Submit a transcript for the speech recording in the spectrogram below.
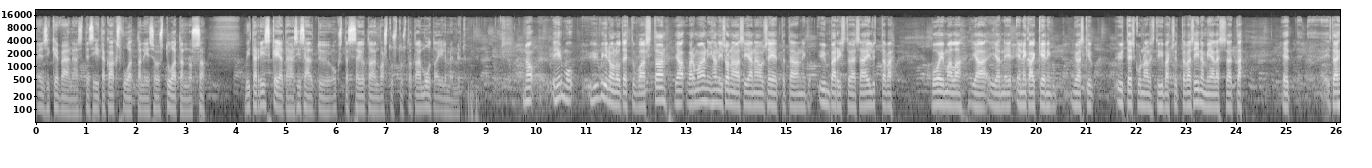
ensi keväänä ja sitten siitä kaksi vuotta, niin se olisi tuotannossa. Mitä riskejä tähän sisältyy? Onko tässä jotain vastustusta tai muuta ilmennyt? No hirmu hyvin on otettu vastaan. Ja varmaan ihan isona asiana on se, että tämä on niin ympäristöä säilyttävä voimala ja, ja ne, ennen kaikkea niin myöskin yhteiskunnallisesti hyväksyttävä siinä mielessä, että, että sitä ei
